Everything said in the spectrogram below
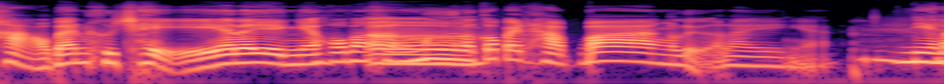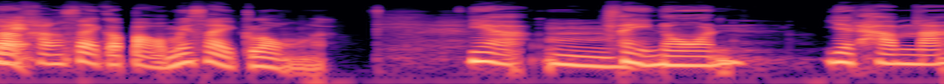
ขาวแว่นคือเฉอะไรอย่างเงี้ยเพราะบางครั้งเออมือเราก็ไปทับบ้างหรืออะไรอย่างเงี้ยเนี่ยแหบางละครั้งใส่กระเป๋าไม่ใส่กล่องอะเนี่ยอืมใส่นอน อย่าทำนะ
